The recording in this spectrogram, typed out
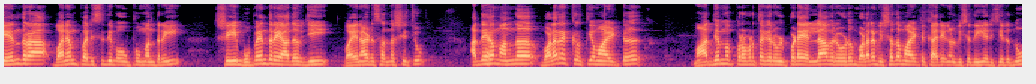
കേന്ദ്ര വനം പരിസ്ഥിതി വകുപ്പ് മന്ത്രി ശ്രീ ഭൂപേന്ദ്ര യാദവ് ജി വയനാട് സന്ദർശിച്ചു. അദ്ദേഹം അന്ന് വളരെ കൃത്യമായിട്ട് മാധ്യമപ്രവർത്തകരുൾപ്പെടെ എല്ലാവരോടും വളരെ വിശദമായിട്ട് കാര്യങ്ങൾ വിശദീകരിച്ചിരുന്നു.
